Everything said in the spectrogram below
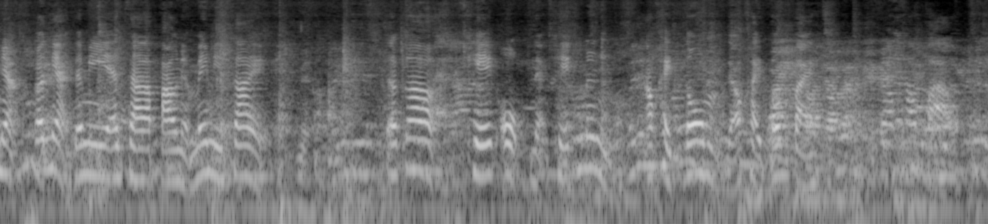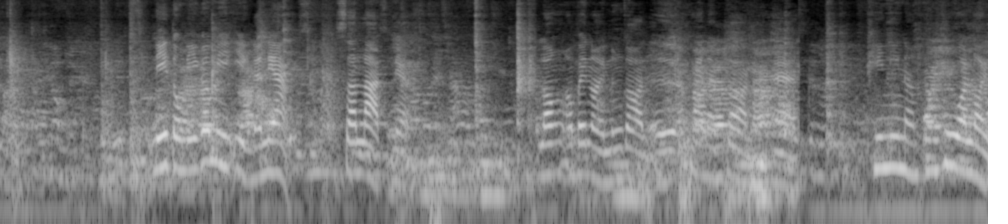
เนี่ยก็เนี่ยจะมีอาซาลาเปาเนี่ยไม่มีไส้แล้วก็เค้กอบเนี่ยเค้กนึ่งเอาไข่ต้ม เดี๋ยวเอาไข่ต้มไปก็ข้าวเปล่า นี่ตรงนี้ก็มีอีกนะเนี่ยสลัดเนี่ย ลองเอาไปหน่อยนึงก่อนเออเอาแค่นั้นก่อนอะที่นี่น้ำเต้าหู้อร่อย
